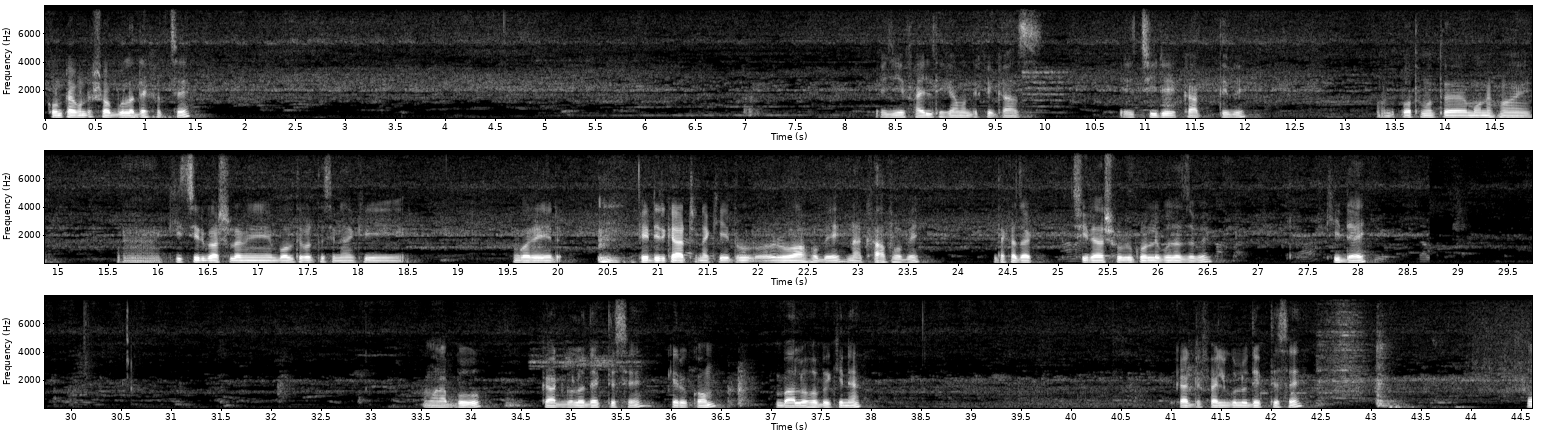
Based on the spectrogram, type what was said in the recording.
কোনটা কোনটা সবগুলা দেখাচ্ছে। এই যে ফাইল থেকে আমাদেরকে গাছ এই চিড়ে কাট দেবে। প্রথমত মনে হয় আহ, কি চিরবে আসলে আমি বলতে পারতেছি না কি ঘরের পেটির কাঠ নাকি রোয়া হবে না খাপ হবে। দেখা যাক চিরা শুরু করলে বোঝা যাবে কি দেয়। আমার আব্বু কাঠগুলো দেখতেছে কীরকম, ভালো হবে কিনা। কাঠের ফাইলগুলো দেখতেছে।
